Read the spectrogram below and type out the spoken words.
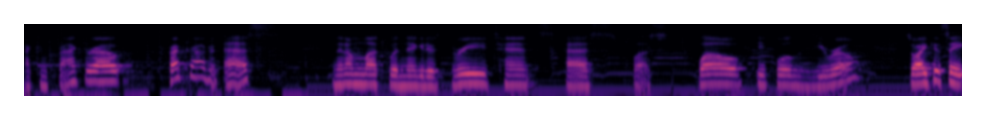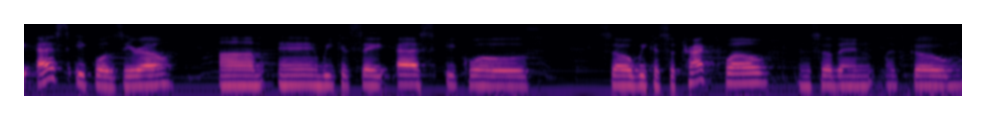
I can factor out, factor out an S, and then I'm left with negative 3 tenths S plus 12 equals 0. So I could say S equals 0, um, and we could say S equals, so we could subtract 12, and so then let's go,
